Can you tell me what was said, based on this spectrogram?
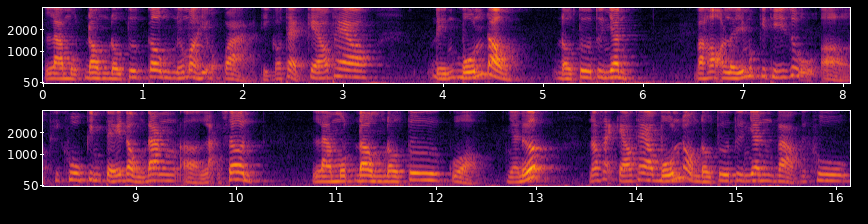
là một đồng đầu tư công nếu mà hiệu quả thì có thể kéo theo đến 4 đồng đầu tư tư nhân và họ lấy một cái thí dụ ở cái khu kinh tế Đồng Đăng ở Lạng Sơn là một đồng đầu tư của nhà nước nó sẽ kéo theo 4 đồng đầu tư tư nhân vào cái khu,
